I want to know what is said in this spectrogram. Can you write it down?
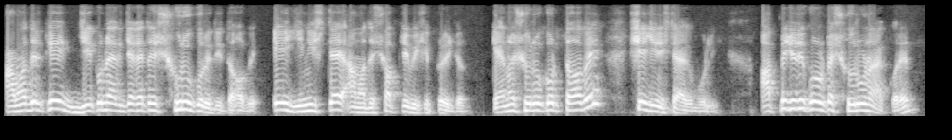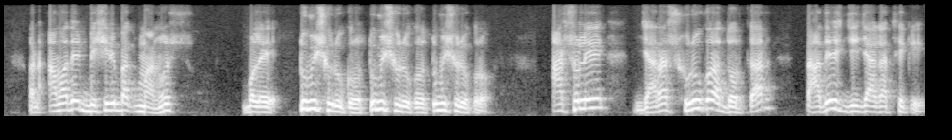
আমাদেরকে যে কোনো এক জায়গা থেকে শুরু করে দিতে হবে। এই জিনিসটাই আমাদের সবচেয়ে বেশি প্রয়োজন। কেন শুরু করতে হবে? সেই জিনিসটা আগে বলি। আপনি যদি কোনোটা শুরু না করেন, কারণ আমাদের বেশিরভাগ মানুষ বলে, তুমি শুরু করো, তুমি শুরু করো, তুমি শুরু করো। আসলে যারা শুরু করার দরকার, তাদের যে জায়গা থেকে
